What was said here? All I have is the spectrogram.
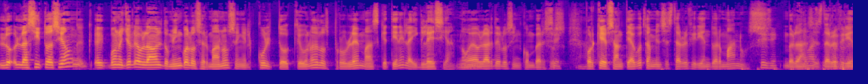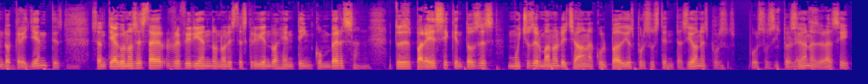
lo- la situación, eh, bueno, yo le hablaba el domingo a los hermanos en el culto que uno de los problemas que tiene la iglesia, no voy a hablar de los inconversos, Sí, porque Santiago también se está refiriendo a hermanos, Sí, sí. ¿verdad? Se está refiriendo a creyentes. Santiago no se está refiriendo, no le está escribiendo a gente inconversa. Entonces parece que entonces muchos hermanos le echaban la culpa a Dios por sus tentaciones, por sus por sus situaciones, ¿verdad? Sí.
